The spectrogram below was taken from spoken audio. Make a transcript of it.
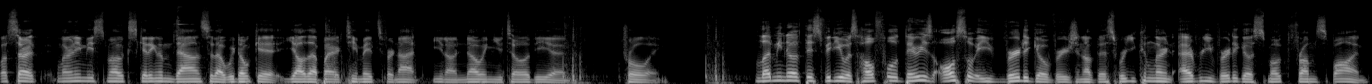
Let's start learning these smokes, getting them down so that we don't get yelled at by our teammates for not, you know, knowing utility and trolling. Let me know if this video was helpful. There is also a Vertigo version of this where you can learn every Vertigo smoke from spawn.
